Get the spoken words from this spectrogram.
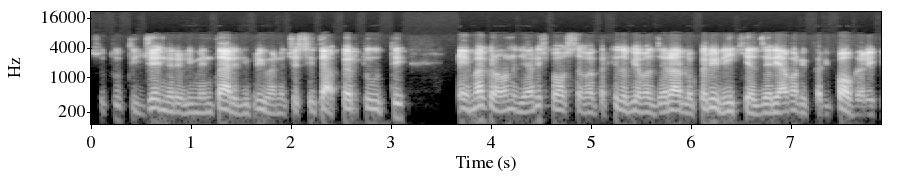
su tutti i generi alimentari di prima necessità per tutti, e Macron gli ha risposto ma perché dobbiamo azzerarlo per i ricchi, azzeriamoli per i poveri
